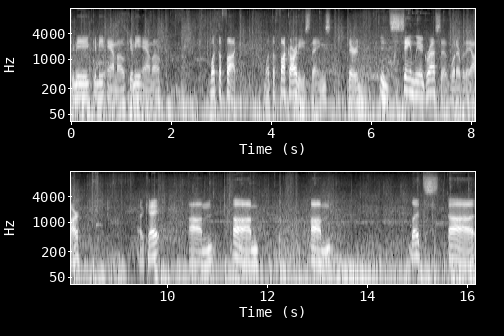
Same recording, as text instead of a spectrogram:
Give me, give me ammo. Give me ammo. What the fuck? What the fuck are these things? They're insanely aggressive, whatever they are. Okay. Um, um, um, let's, uh,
